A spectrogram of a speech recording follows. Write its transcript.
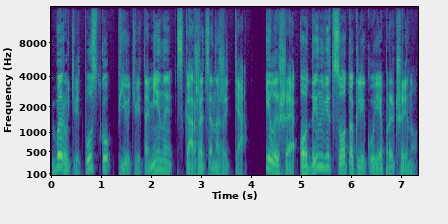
беруть відпустку, п'ють вітаміни, скаржаться на життя. І лише 1% лікує причину.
